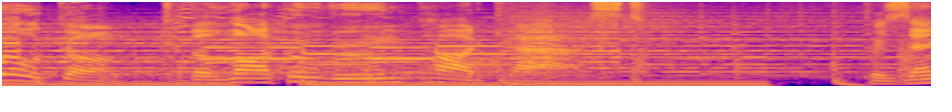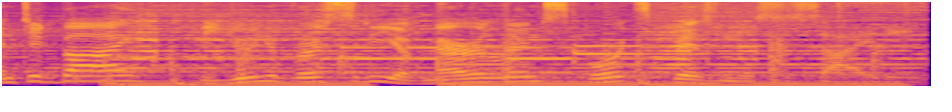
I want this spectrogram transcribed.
Welcome to the Locker Room Podcast. Presented by the University of Maryland Sports Business Society.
